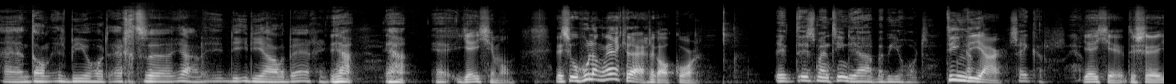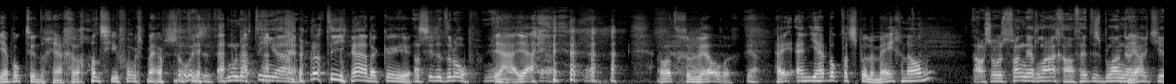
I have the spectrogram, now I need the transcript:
En dan is Biohort echt eh, ja, de, de ideale berging. Ja, ja. jeetje man. Dus hoe lang werk je daar eigenlijk al, Cor? Het is mijn tiende jaar bij Biohort. Tiende jaar. Zeker. Ja. Jeetje, dus eh, je hebt ook 20 jaar garantie volgens mij. Of Zo is het. Ik moet nog tien jaar. Nog 10 jaar, dan kun je. Dan zit het erop. Ja, ja. Wat geweldig. Ja. Hey, en je hebt ook wat spullen meegenomen? Nou, zoals Frank net laag gaf, het is belangrijk Ja. dat je,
